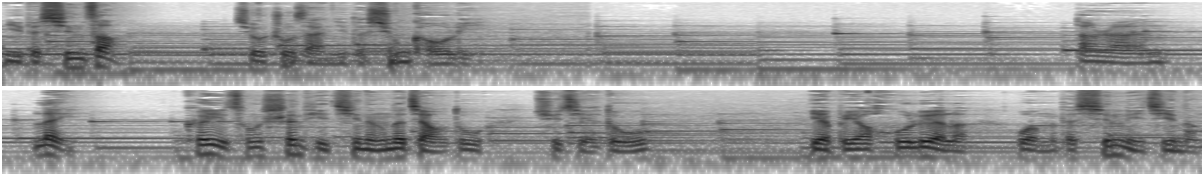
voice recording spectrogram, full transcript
你的心脏就住在你的胸口里。当然，累可以从身体机能的角度去解读，也不要忽略了我们的心理机能。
